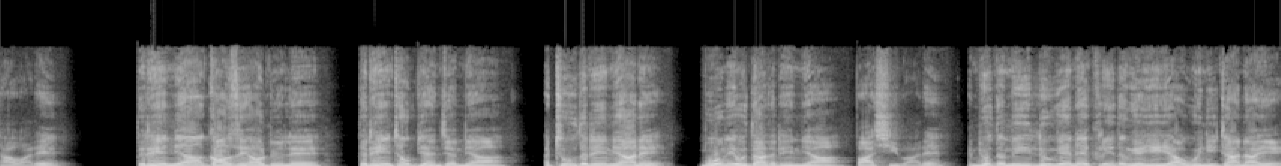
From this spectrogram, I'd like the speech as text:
ထားပါတယ်။သတင်းများခေါင်းစဉ်အောက်တွင်လည်းသတင်းထုတ်ပြန်ချက်များအထူးသတင်းများနဲ့ မိုးလေဝသသတင်းများပါရှိပါတယ်။အမျိုးသမီးလူငယ်နဲ့ကလေးသူငယ်ရေးရာဝန်ကြီးဌာနရဲ့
